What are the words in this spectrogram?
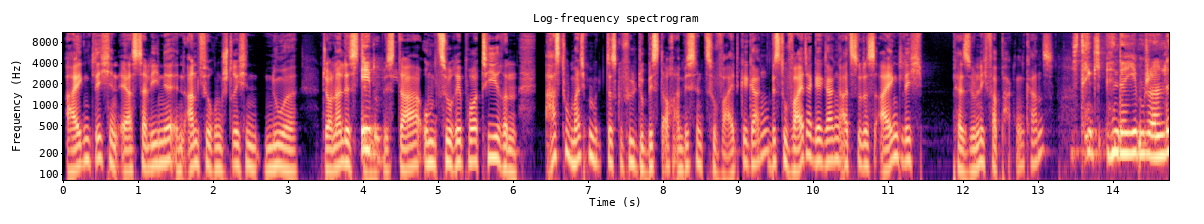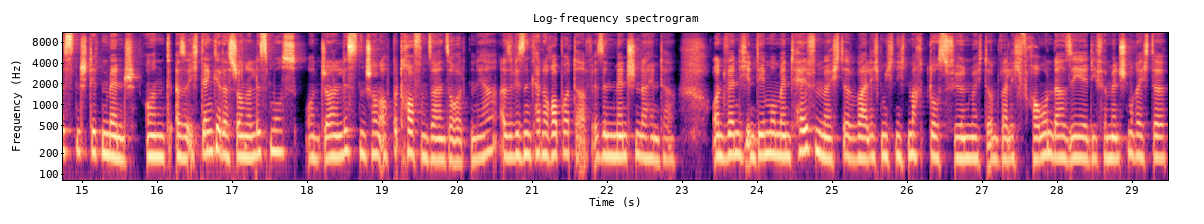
eigentlich in erster Linie in Anführungsstrichen nur Journalistin. Eben. Du bist da, um zu reportieren. Hast du manchmal das Gefühl, du bist auch ein bisschen zu weit gegangen? Bist du weitergegangen, als du das eigentlich persönlich verpacken kannst? Ich denke, hinter jedem Journalisten steht ein Mensch. Und also ich denke, dass Journalismus und Journalisten schon auch betroffen sein sollten, ja. Also wir sind keine Roboter, wir sind Menschen dahinter. Und wenn ich in dem Moment helfen möchte, weil ich mich nicht machtlos fühlen möchte und weil ich Frauen da sehe, die für Menschenrechte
